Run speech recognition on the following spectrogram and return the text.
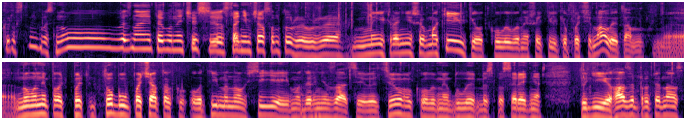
користуємось. Ну, ви знаєте, вони щось останнім часом теж вже. Ми їх раніше в Макіївці, от коли вони ще тільки починали там, е, ну вони то був початок от іменно всієї модернізації цього, коли ми були безпосередньо. Тоді гази проти нас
